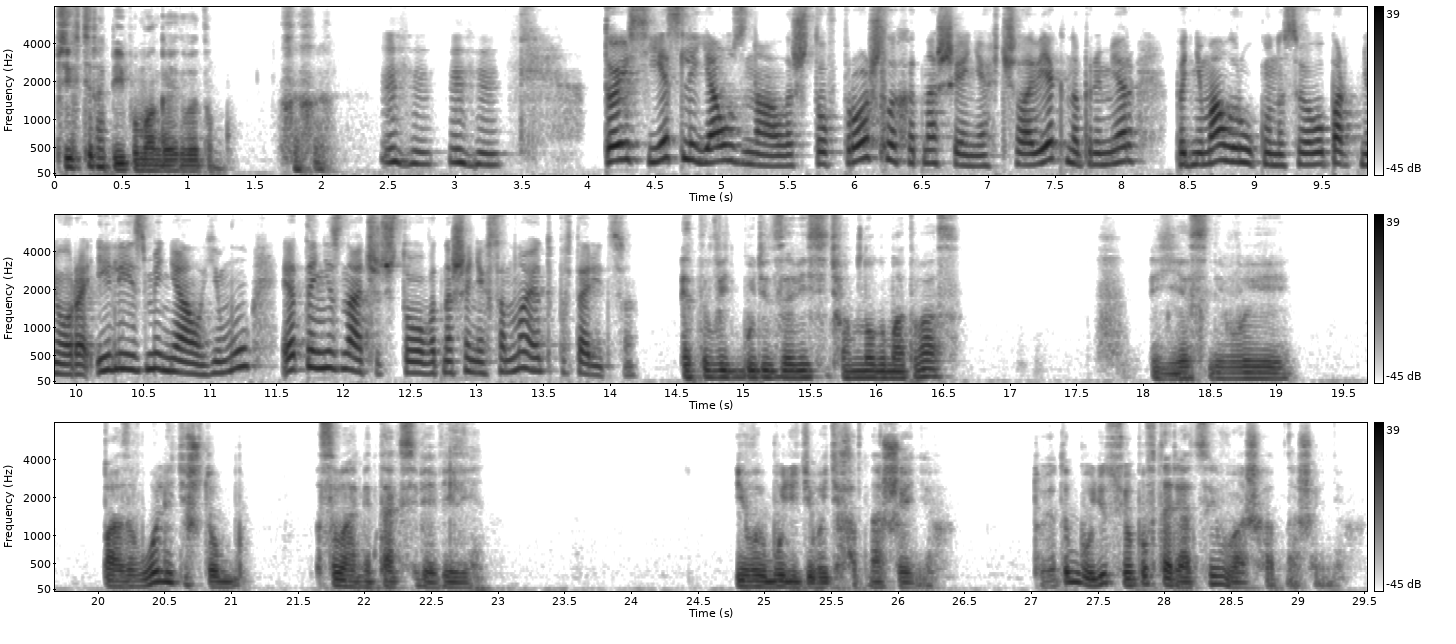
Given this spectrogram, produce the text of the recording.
психотерапия помогает в этом. Угу, угу. То есть, если я узнала, что в прошлых отношениях человек, например, поднимал руку на своего партнера или изменял ему, это не значит, что в отношениях со мной это повторится. Это ведь будет зависеть во многом от вас. Если вы позволите, чтобы с вами так себя вели, и вы будете в этих отношениях, то это будет все повторяться и в ваших отношениях.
